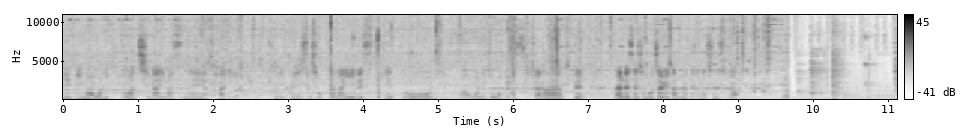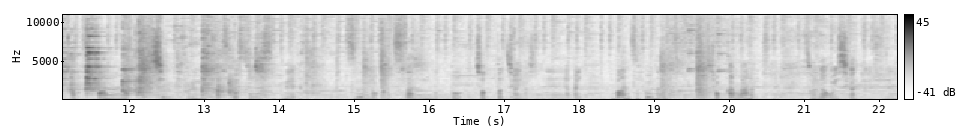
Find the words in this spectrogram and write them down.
エビはお肉とは違いますねやっぱり。プリプリして食感がいいですけど自分はお肉の方が好きかなってなんで最初持ち上げたんだよって話ですが。カツパンはシンプルなカツとソースで普通のカツサンドとちょっと違いましたね。やっぱりバンズ風なんです。けど食感があるんですね。それが美味しかったですね。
